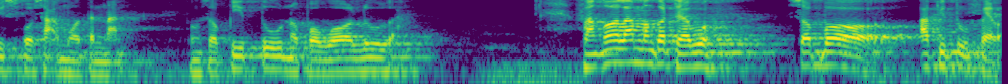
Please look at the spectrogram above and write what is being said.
wis sakmo tenan. Bangsa pitu napa wolu lah. Faqala mengko dawuh sapa Abi Tufel?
